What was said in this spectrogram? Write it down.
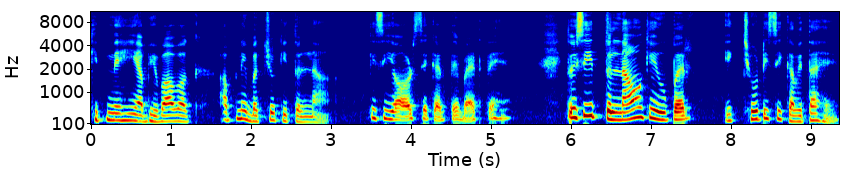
कितने ही अभिभावक अपने बच्चों की तुलना किसी और से करते बैठते हैं। तो इसी तुलनाओं के ऊपर एक छोटी सी कविता है।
